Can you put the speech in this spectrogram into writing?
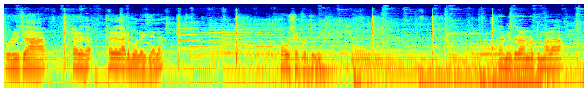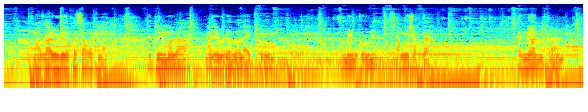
पूर्वीचा हा थळगा थळघाट बोलायचे याला. पाहू शकता तुम्ही. तर मित्रांनो तुम्हाला माझा व्हिडिओ कसा वाटला ते तुम्ही मला माझ्या व्हिडिओला लाईक करून कमेंट करून सांगू शकता. धन्यवाद मित्रांनो.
